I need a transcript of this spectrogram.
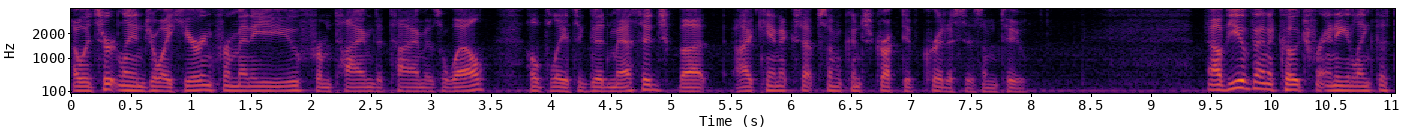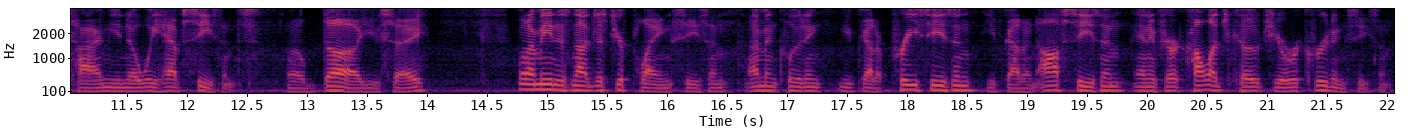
I would certainly enjoy hearing from many of you from time to time as well. Hopefully, it's a good message, but I can accept some constructive criticism too. Now, if you have been a coach for any length of time, you know we have seasons. Well, duh, you say. What I mean is not just your playing season. I'm including you've got a preseason, you've got an off season, and if you're a college coach, your recruiting season.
